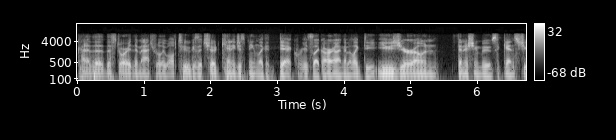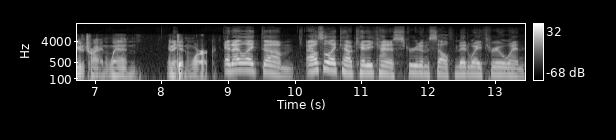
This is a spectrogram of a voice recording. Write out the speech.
kind of the the story of the match really well too because it showed Kenny just being like a dick where he's like, all right, I'm gonna like do, use your own finishing moves against you to try and win, and it didn't work. And I liked um I also liked how Kenny kind of screwed himself midway through when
